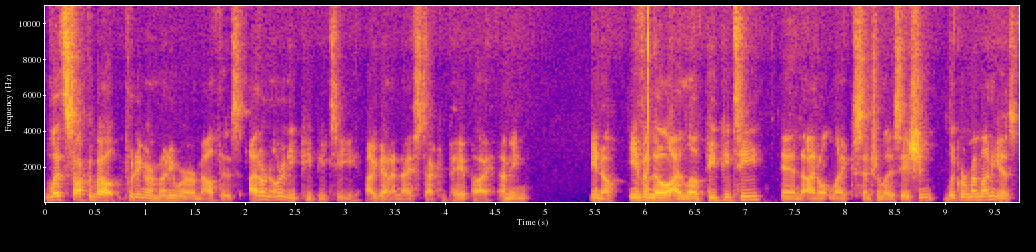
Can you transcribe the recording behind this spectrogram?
let's talk about putting our money where our mouth is. I don't own any ppt i got a nice stack of PayPie. I mean you know even though i love ppt and i don't like centralization look where my money is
